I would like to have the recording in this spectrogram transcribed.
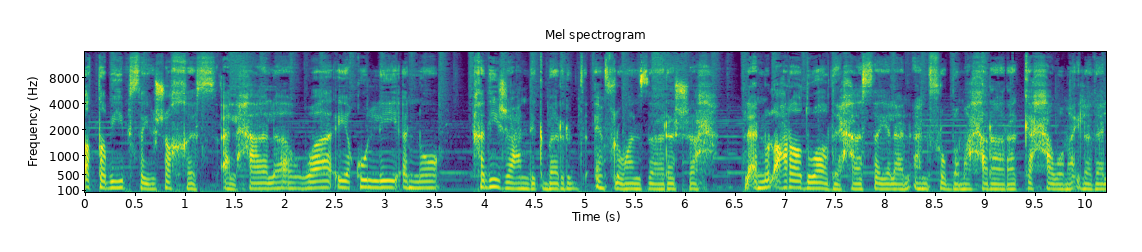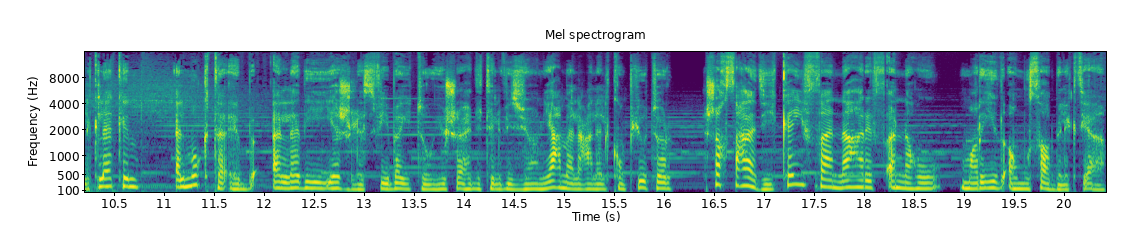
الطبيب سيشخص الحالة ويقول لي أنه خديجة عندك برد إنفلونزا رشح لأن الأعراض واضحة سيلان أنف ربما حرارة كحة وما إلى ذلك لكن المكتئب الذي يجلس في بيته يشاهد التلفزيون يعمل على الكمبيوتر شخص عادي كيف نعرف أنه مريض أو مصاب بالاكتئاب؟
